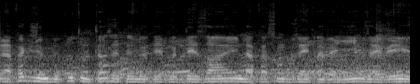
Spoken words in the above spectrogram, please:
la fait que j'aime beaucoup tout le temps, c'était votre design, la façon que vous avez travaillé. Vous avez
